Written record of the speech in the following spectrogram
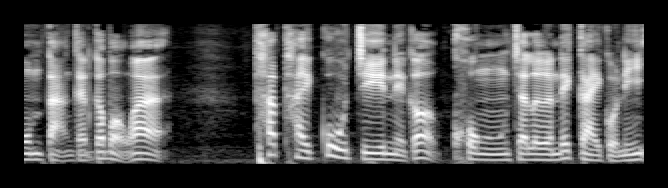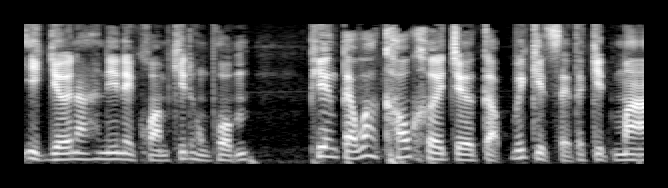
มุมต่างกันก็บอกว่า ถ้าไทยกู้จีนเนี่ยก็คงเจริญได้ไกลกว่านี้อีกเยอะนะนี่ในความคิดของผม เพียงแต่ว่าเขาเคยเจอกับวิกฤตเศรษฐกิจมา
